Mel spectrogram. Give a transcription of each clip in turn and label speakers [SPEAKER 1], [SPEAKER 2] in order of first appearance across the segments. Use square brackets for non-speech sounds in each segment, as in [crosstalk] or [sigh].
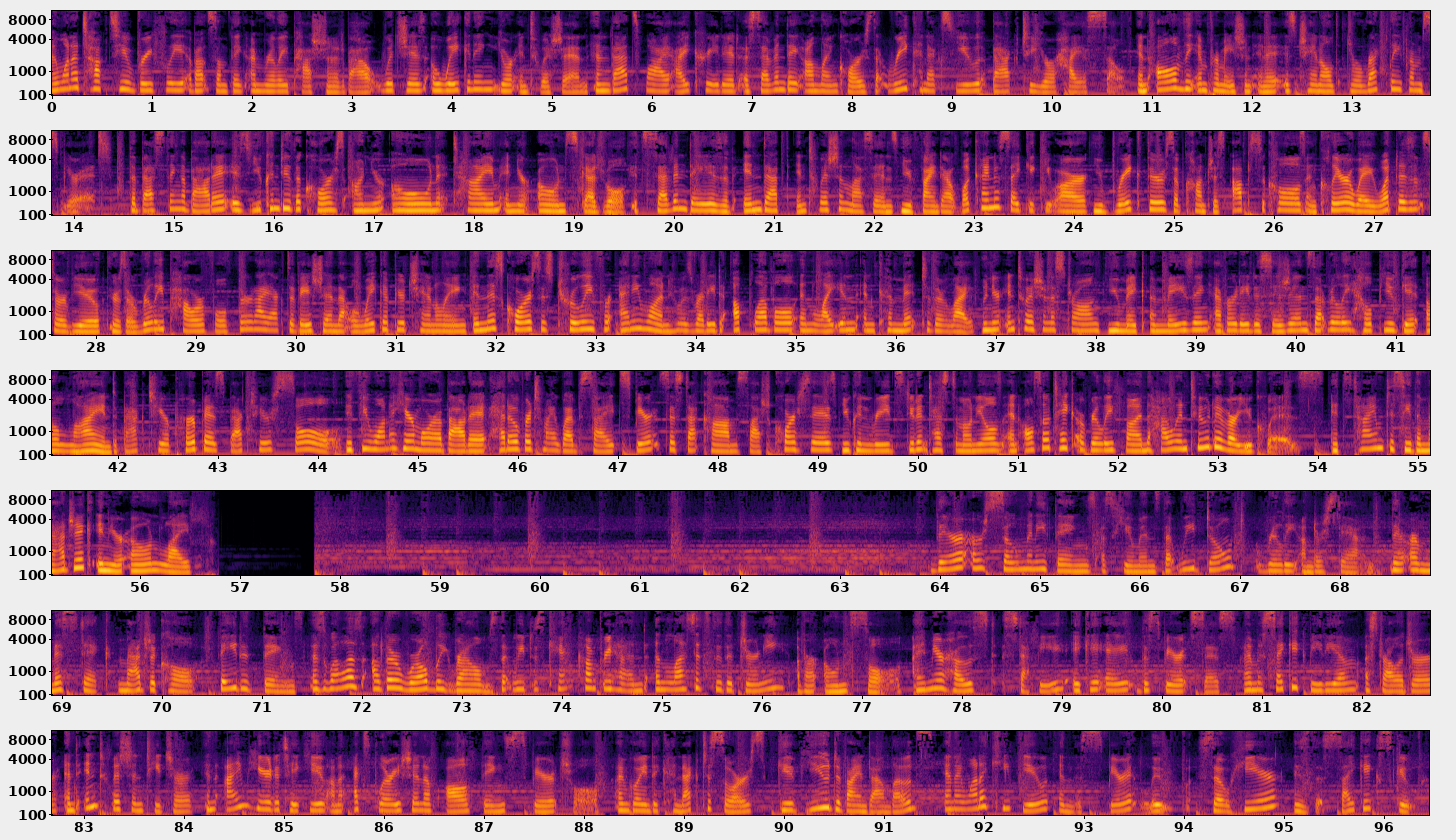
[SPEAKER 1] I want to talk to you briefly about something I'm really passionate about, which is awakening your intuition. And that's why I created a seven day online course that reconnects you back to your highest self. And all of the information in it is channeled directly from spirit. The best thing about it is you can do the course on your own time and your own schedule. It's seven days of in depth intuition lessons. You find out what kind of psychic you are, you break through subconscious obstacles and clear away what doesn't serve you. There's a really powerful third eye activation that will wake up your channeling. And this course is truly for anyone who is ready to up level, enlighten, and commit to their life. When your intuition is strong, you make amazing everyday decisions that really help you get aligned back to your purpose, back to your soul. If you want to hear more about it, head over to my website, spiritsis.com slash courses. You can read student testimonials and also take a really fun How Intuitive Are You quiz. It's time to see the magic in your own life. There are so many things as humans that we don't really understand. There are mystic, magical, fated things, as well as otherworldly realms that we just can't comprehend unless it's through the journey of our own soul. I'm your host, Steffi, aka The Spirit Sis. I'm a psychic medium, astrologer, and intuition teacher, and I'm here to take you on an exploration of all things spiritual. I'm going to connect to Source, give you divine downloads, and I want to keep you in the spirit loop loop. So here is the psychic scoop.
